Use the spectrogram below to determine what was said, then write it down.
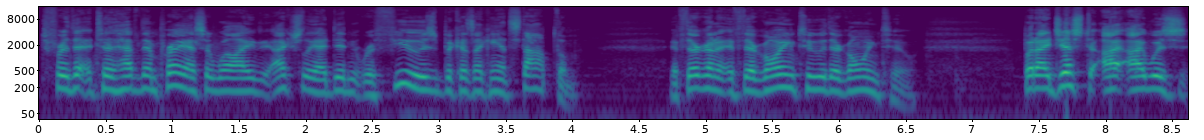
for to have them pray?" I said, "Well, I actually I didn't refuse because I can't stop them. If they're gonna if they're going to, they're going to." But I just I, I was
